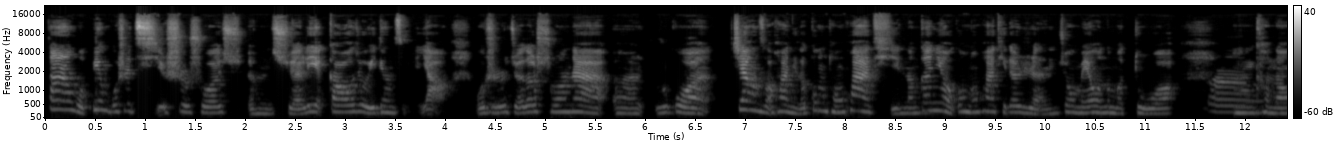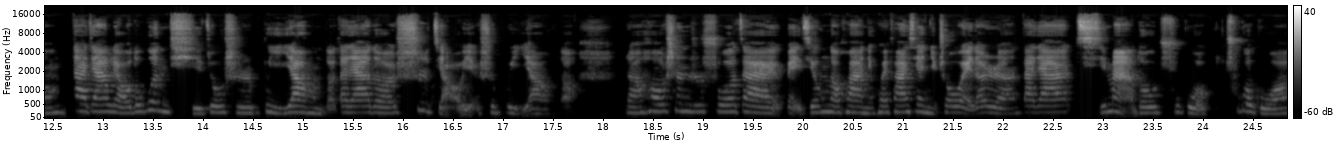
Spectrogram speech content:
当然，我并不是歧视说，嗯，学历高就一定怎么样。我只是觉得说，那，嗯，如果这样子的话，你的共同话题能跟你有共同话题的人就没有那么多。嗯，可能大家聊的问题就是不一样的，大家的视角也是不一样的。然后甚至说，在北京的话，你会发现你周围的人，大家起码都出国出过国，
